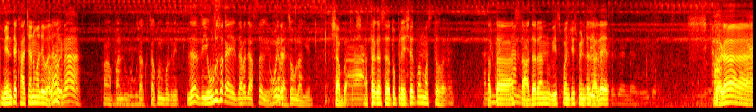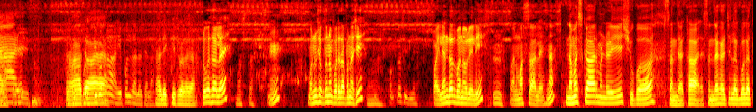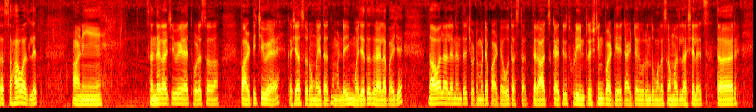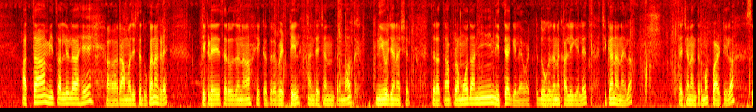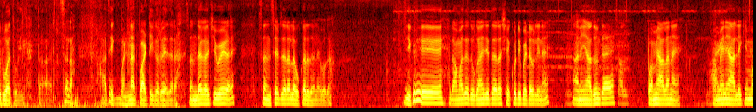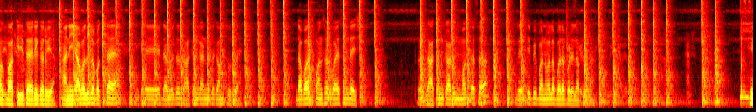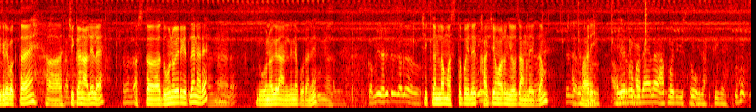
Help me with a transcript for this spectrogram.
Main ते खाच्यांमध्ये बरं बघ ना. हा पाणी चाक- चाकून बघ रे. जर एवढंच काय जरा जास्त घे, त्याला. चव लागेल. शाबास. आता कसं तो प्रेशर पण मस्त होय. आता साधारण वीस पंचवीस मिनिटं झालेत. गडा हे पण झालं त्याला. हम्म? बनवू शकतो ना परत आपण अशी? फक्त शिजले पहिल्यांदाच बनवलेली पण मस्त आलंय ना? नमस्कार मंडळी शुभ संध्याकाळ. संध्याकाळची लगभग आता सहा वाजलेत आणि संध्याकाळची वेळ आहे थोडंसं पार्टीची वेळ आहे. कशा सर्व आहेत ना मंडळी मजेतच राहायला पाहिजे. गावाला आल्यानंतर छोट्या मोठ्या पार्ट्या होत असतात. तर आज काहीतरी थोडी इंटरेस्टिंग पार्टी आहे. टायटलवरून तुम्हाला समजलं असेलच. तर आत्ता मी चाललेलो आहे रामाजीच्या दुकानाकडे. तिकडे सर्वजण एकत्र भेटतील आणि त्याच्यानंतर मग नियोजन असेल. तर आता प्रमोद आणि नित्या गेल्या वाटतं. दोघंजणं खाली गेलेत. चिकन आणायला. त्याच्यानंतर मग पार्टीला सुरुवात होईल. तर चला आता एक भन्नाट पार्टी करूया जरा. संध्याकाळची वेळ आहे. सनसेट जरा लवकर झाला आहे बघा. इकडे रामाच्या दुकानाची जरा शेकोटी पेटवली नाही. आणि अजून काय? पम्या आला नाही. पम्याने आले की मग बाकीची तयारी करूया. आणि या बाजूला बघताय इकडे डब्याचं झाकण काढण्याचं काम सुरू आहे. डबा स्पॉन्सर्ड बाय संदेश. तर झाकण काढून मग कसं रेसिपी बनवायला बरं पडेल आपल्याला. इकडे बघताय चिकन आलेलं आहे. मस्त धुवून वगैरे घेतलंय ना रे? धुवून वगैरे आणले नाही पोराने. कमी झाली तरी झालं चिकनला मस्त पहिले खाचे मारून घेऊ चांगले एकदम. भारी. आतमध्ये दिसतो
